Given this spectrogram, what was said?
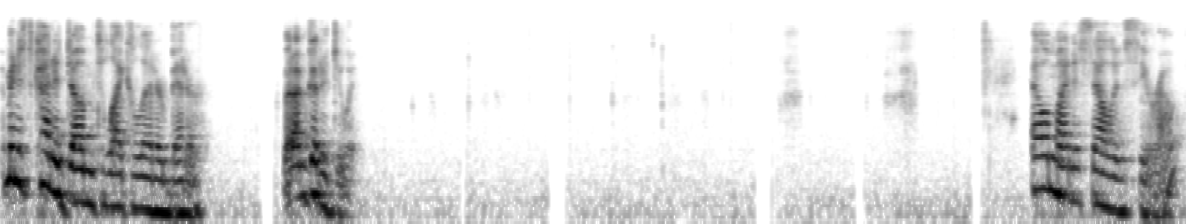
I mean, it's kind of dumb to like a letter better, but I'm going to do it. L minus L is zero.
